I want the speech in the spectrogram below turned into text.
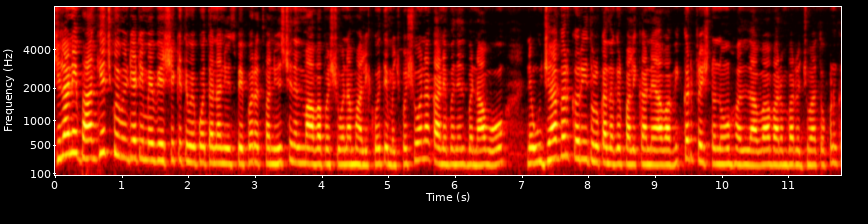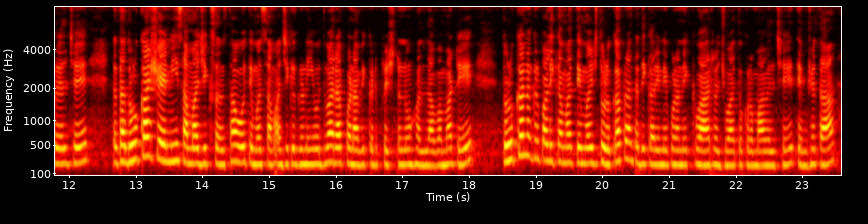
જિલ્લાની ભાગ્યે જ કોઈ મીડિયા ટીમ એવી હશે કે તેઓએ પોતાના ન્યૂઝપેપર અથવા ન્યૂઝ ચેનલમાં આવા પશુઓના માલિકો તેમજ પશુઓના કારણે બનેલ બનાવોને ઉજાગર કરી ધોળકા નગરપાલિકાને આવા વિકટ પ્રશ્નોનો હલ લાવવા વારંવાર રજૂઆતો પણ કરેલ છે. તથા ધોળકા શહેરની સામાજિક સંસ્થાઓ તેમજ સામાજિક અગ્રણીઓ દ્વારા પણ આ વિકટ પ્રશ્નોનો હલ લાવવા માટે ધોળકા નગરપાલિકામાં તેમજ ધોળકા પ્રાંત અધિકારીને પણ અનેકવાર રજૂઆતો કરવામાં આવેલ છે. તેમ છતાં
